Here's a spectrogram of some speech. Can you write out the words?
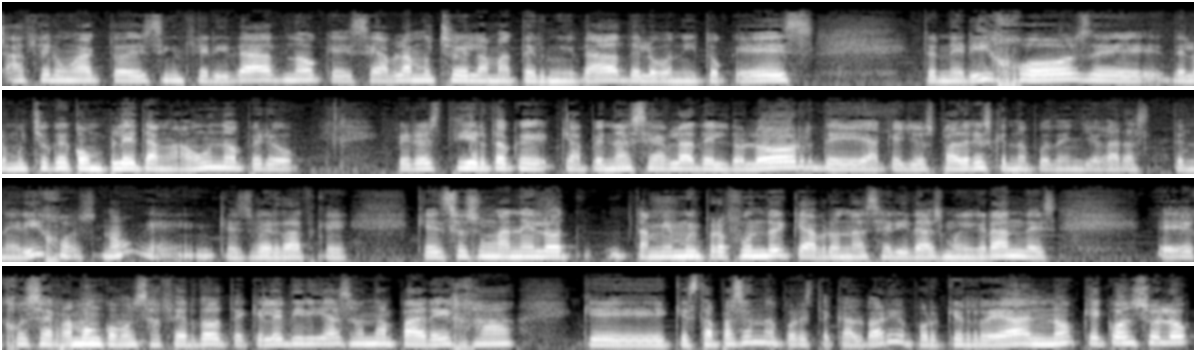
hacer un acto de sinceridad, ¿no? Que se habla mucho de la maternidad, de lo bonito que es tener hijos, de, de lo mucho que completan a uno, pero, pero es cierto que, que, apenas se habla del dolor de aquellos padres que no pueden llegar a tener hijos, ¿no? Que, que es verdad que, que, eso es un anhelo también muy profundo y que abre unas heridas muy grandes. Eh, José Ramón, como sacerdote, ¿qué le dirías a una pareja que, que, está pasando por este calvario? Porque es real, ¿no? ¿Qué consuelo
